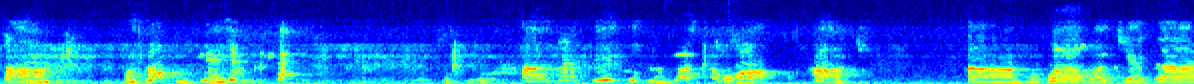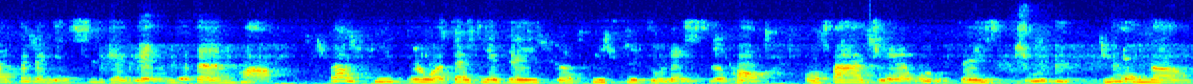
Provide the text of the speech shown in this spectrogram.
啊我从以前就带，好像第四组就是我哈。呃，不过我觉得这个也是一个缘分哈。那其实我在接这一个第四组的时候，我发觉我们这一组里面呢，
